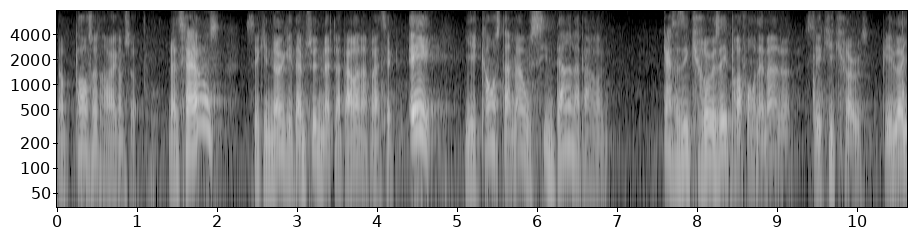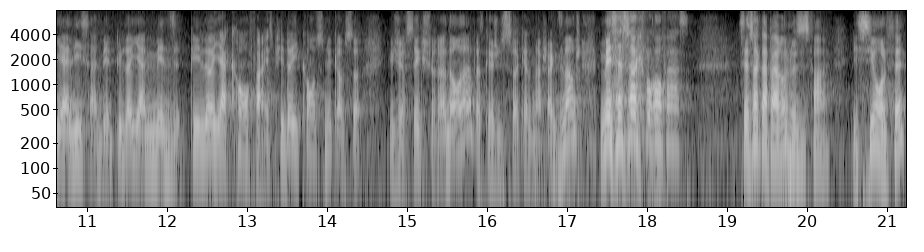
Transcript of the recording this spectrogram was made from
pas passe au travail comme ça. La différence, c'est qu'il y en a un qui est habitué de mettre la parole en pratique. Et il est constamment aussi dans la parole. Quand ça dit creuser profondément, c'est qu'il creuse. Puis là, il a lit sa Bible. Puis là, il médite. Puis là, il a confesse. Puis là, il continue comme ça. Puis je sais que je suis redondant parce que je dis ça quasiment chaque dimanche. Mais c'est ça qu'il faut qu'on fasse. C'est ça que la parole nous dit de faire. Et si on le fait,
